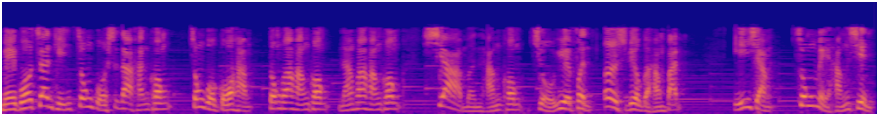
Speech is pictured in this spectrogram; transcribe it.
美国暂停中国四大航空：中国国航、东方航空、南方航空、厦门航空，九月份二十六个航班，影响。中美航线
